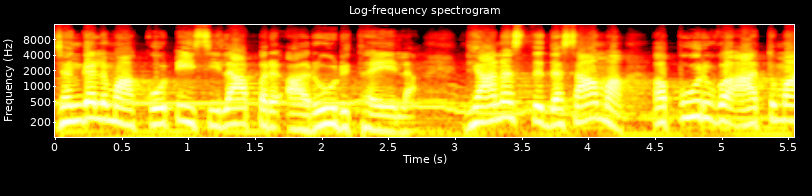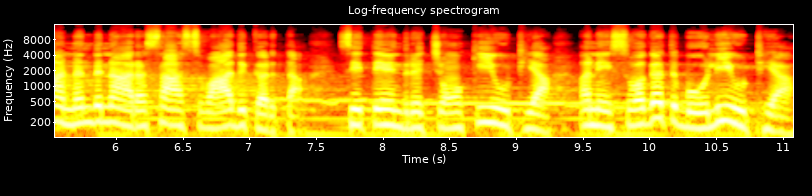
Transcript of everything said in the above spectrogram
જંગલમાં કોટી શિલા પર આરૂઢ થયેલા. ધ્યાનસ્થ દશામાં અપૂર્વ આત્માનંદના રસા સ્વાદ કરતા. સીતેન્દ્ર ચોંકી ઉઠ્યા અને સ્વગત બોલી ઉઠ્યા,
